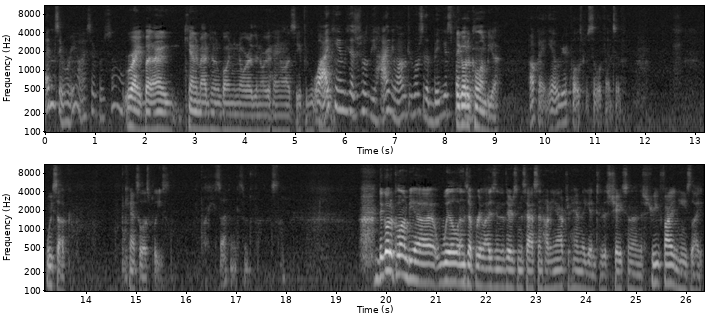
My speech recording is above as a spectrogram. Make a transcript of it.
I didn't say Rio. I said Brazil. Right, but I can't imagine them going anywhere other than Rio. Hang on, let's see if we can. Well, I can't because you're supposed to be hiding. Why would you go to the biggest? They go to Colombia. Okay, yeah, we're close, but still offensive. We suck. Cancel us, please. Please, so I can get some fucking sleep. They go to Colombia. Will ends up realizing that there's an assassin hunting after him. They get into this chase and then the street fight, and he's like,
